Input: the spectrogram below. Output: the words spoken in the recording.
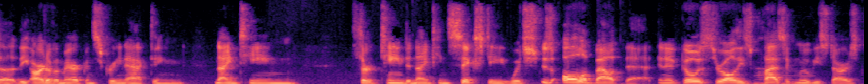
uh, the art of American screen acting, 1913 to 1960, which is all about that. And it goes through all these classic movie stars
